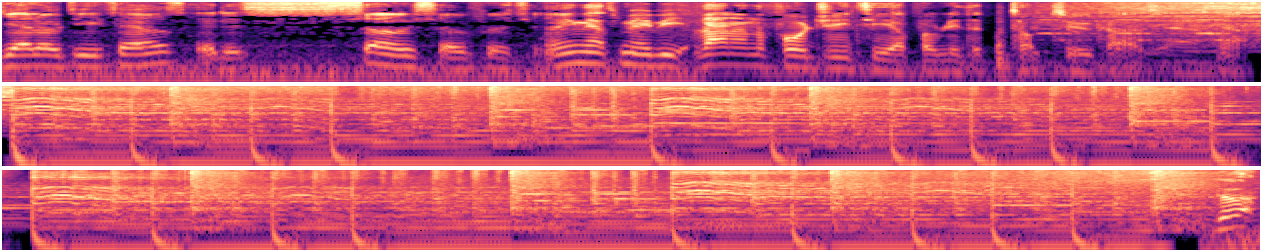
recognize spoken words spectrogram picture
yellow details. It is so, so pretty. I think that's maybe, that and the Ford GT are probably the top two cars. Yeah.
